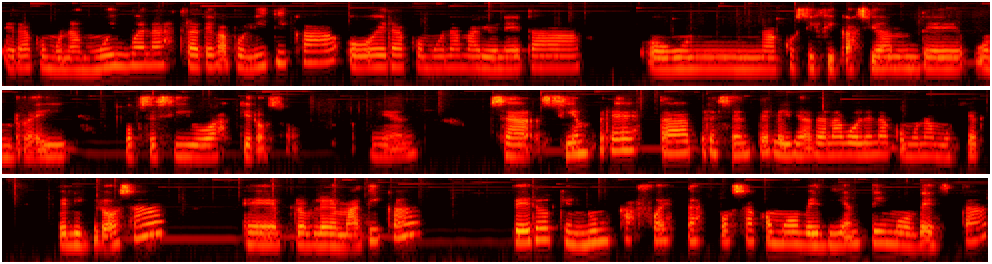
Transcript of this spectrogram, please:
Era como una muy buena estratega política o era como una marioneta o una cosificación de un rey obsesivo asqueroso. Bien. O sea, siempre está presente la idea de Ana Bolena como una mujer peligrosa, eh, problemática, pero que nunca fue esta esposa como obediente y modesta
